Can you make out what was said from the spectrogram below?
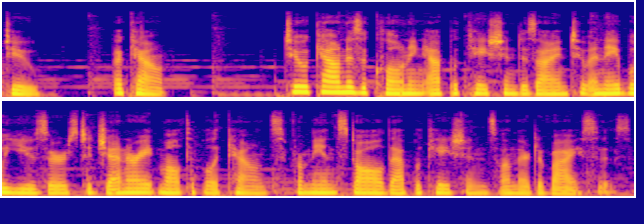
Two, account. Two Account is a cloning application designed to enable users to generate multiple accounts from the installed applications on their devices.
